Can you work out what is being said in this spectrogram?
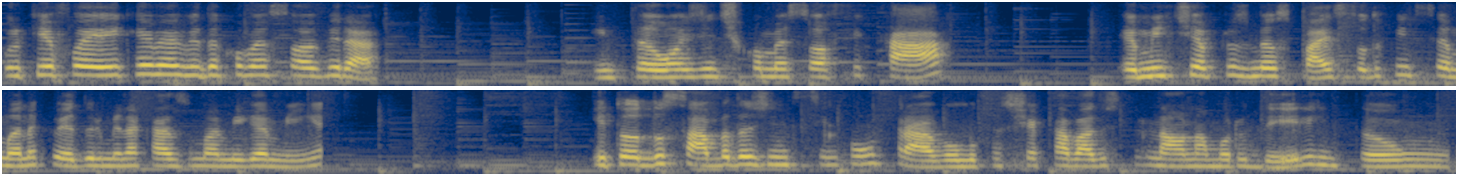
Porque foi aí que a minha vida começou a virar. Então a gente começou a ficar. Eu mentia para os meus pais todo fim de semana que eu ia dormir na casa de uma amiga minha. E todo sábado a gente se encontrava. O Lucas tinha acabado de terminar o namoro dele, então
